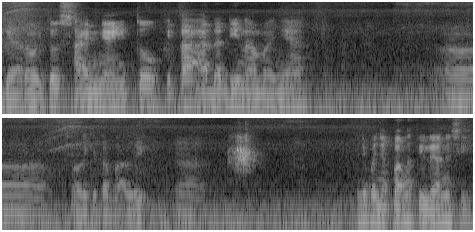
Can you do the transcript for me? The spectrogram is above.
gyro itu signnya itu kita ada di namanya uh, sorry kita balik Nah, ini banyak banget pilihannya sih.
